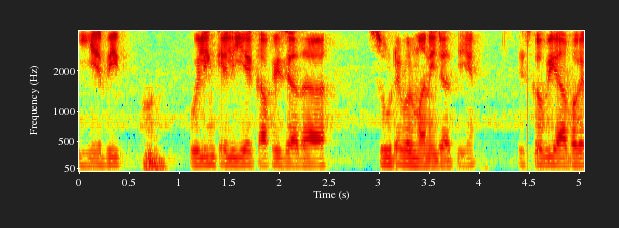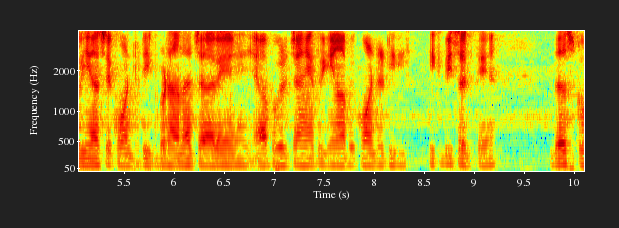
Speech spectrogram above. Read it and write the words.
ये भी कूलिंग के लिए काफ़ी ज़्यादा सूटेबल मानी जाती है। इसको भी आप अगर यहाँ से क्वांटिटी बढ़ाना चाह रहे हैं, या आप अगर चाहें तो यहाँ पे क्वांटिटी लिख भी सकते हैं। दस को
